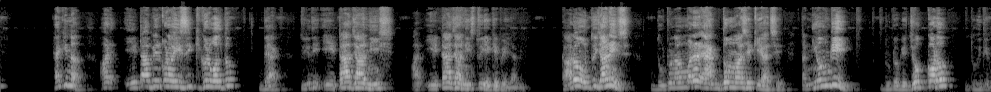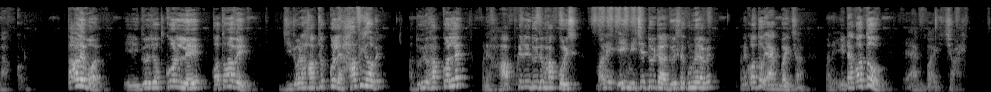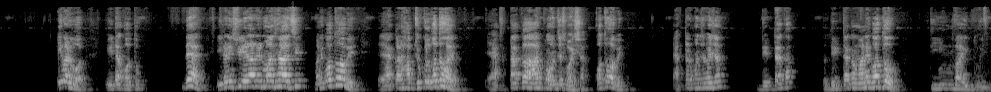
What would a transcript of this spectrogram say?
হ্যাঁ কি না? আর এটা বের করা ইজি কি করে বলতো? দেখ, তুই যদি এটা জানিস আর এটা জানিস, তুই একে পেয়ে যাবি। কারণ তুই জানিস, দুটো নাম্বারের একদম মাঝে কে আছে? তার নিয়ম কি? দুটোকে যোগ করো দুই দিয়ে ভাগ করো। তাহলে বল, এই দুটো যোগ করলে কত হবে? জিরো আর হাফ যোগ করলে হাফই হবে। আর দুই ভাগ করলে মানে হাফকে যদি দুই দিয়ে ভাগ করিস মানে এই নিচের দুইটা দুই সাথে গুণ হয়ে যাবে মানে কত? এক বাই চার। মানে এটা কত? এক বাই চার। এবার বল, এটা কত? দেখ, এটা নিশ্চয়ই এর আর এর মাঝে আছে। মানে কত হবে? এক আর হাফ যোগ করলে কত হয়? এক টাকা আর পঞ্চাশ পয়সা। কত হবে? একটা আর পঞ্চাশ পয়সা? দেড় টাকা। তো দেড় টাকা মানে কত? তিন বাই দুই।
